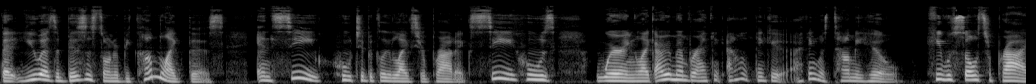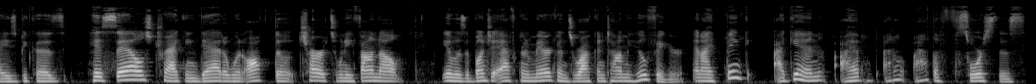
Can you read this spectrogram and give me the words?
that you as a business owner become like this and see who typically likes your products. See who's wearing like I remember I think I don't think it I think it was Tommy Hill. He was so surprised because his sales tracking data went off the charts when he found out it was a bunch of African Americans rocking Tommy Hilfiger. And I think again, I have I don't I have to source this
